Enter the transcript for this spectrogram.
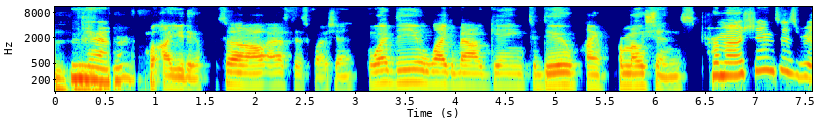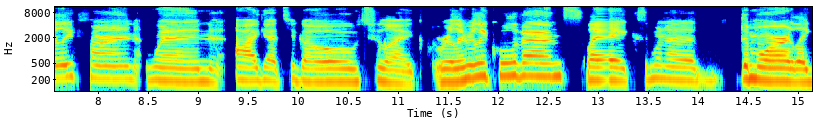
Mhm. Yeah. what all you do. So I'll ask this question: What do you like about getting to do like promotions? Promotions is really fun when I get to go to like really, really cool events. Like one of the more like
